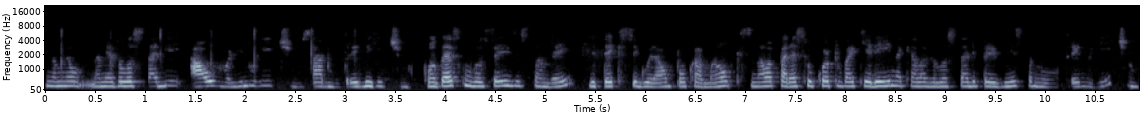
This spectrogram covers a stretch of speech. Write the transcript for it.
no meu, na minha velocidade alvo ali no ritmo, sabe? No treino de ritmo. Acontece com vocês isso também? De ter que segurar um pouco a mão, porque senão parece que o corpo vai querer ir naquela velocidade prevista no treino ritmo?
